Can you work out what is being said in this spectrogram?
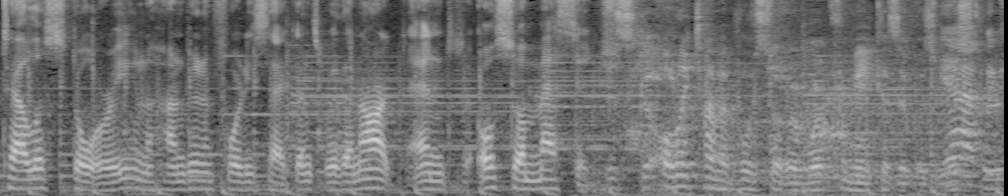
tell a story in 140 seconds with an art and also a message. It's the only time a voiceover worked for me because it was Yeah, whispered.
